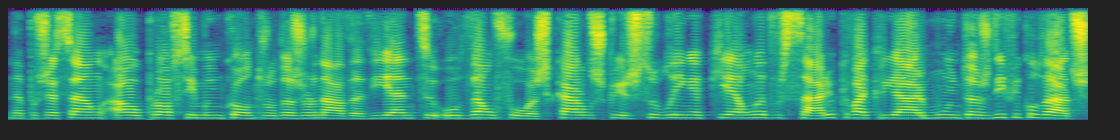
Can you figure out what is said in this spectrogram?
Na projeção ao próximo encontro da jornada diante o Dão Foas, Carlos Pires sublinha que é um adversário que vai criar muitas dificuldades,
